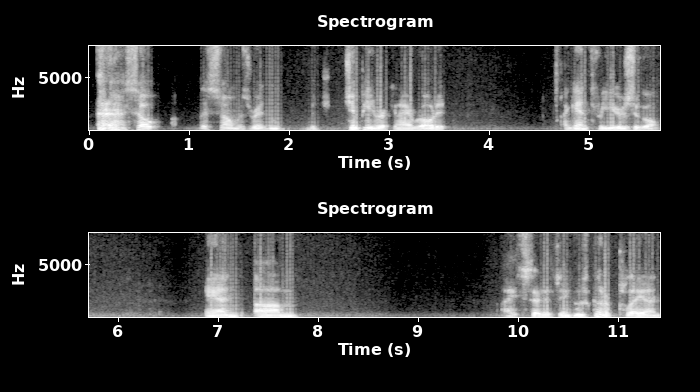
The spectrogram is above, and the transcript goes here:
so this song was written. Jim Peterick and I wrote it again three years ago, and um, I started thinking, who's going to play on?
